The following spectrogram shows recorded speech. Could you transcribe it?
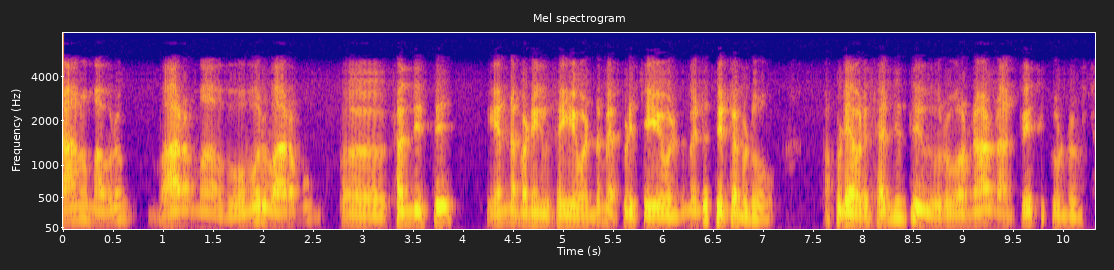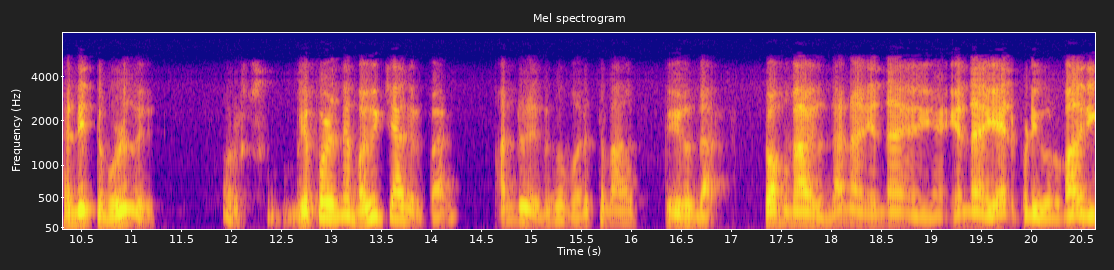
நானும் அவரும் வாரமா ஒவ்வொரு வாரமும் சந்தித்து என்ன பணிகள் செய்ய வேண்டும் எப்படி செய்ய வேண்டும் என்று திட்டமிடுவோம். அப்படி அவரை சந்தித்து ஒரு ஒரு நாள் நான் பேசிக்கொண்டு சந்தித்த பொழுது எப்பொழுதுமே மகிழ்ச்சியாக இருப்பார். அன்று மிகவும் வருத்தமாக இருந்தார். சோகமாக இருந்தார். நான் என்ன என்ன ஏன் இப்படி ஒரு மாதிரி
